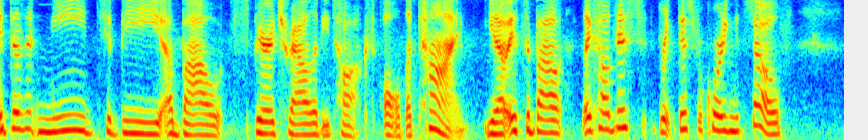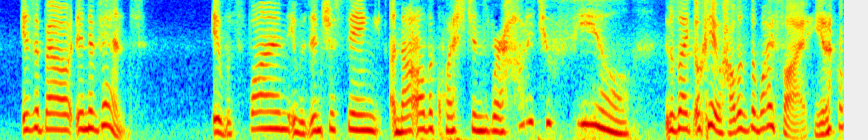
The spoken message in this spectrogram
it doesn't need to be about spirituality talks all the time. You know it's about like how this this recording itself is about an event. It was fun it was interesting not all the questions were how did you feel? It was like okay how was the wi-fi? You know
